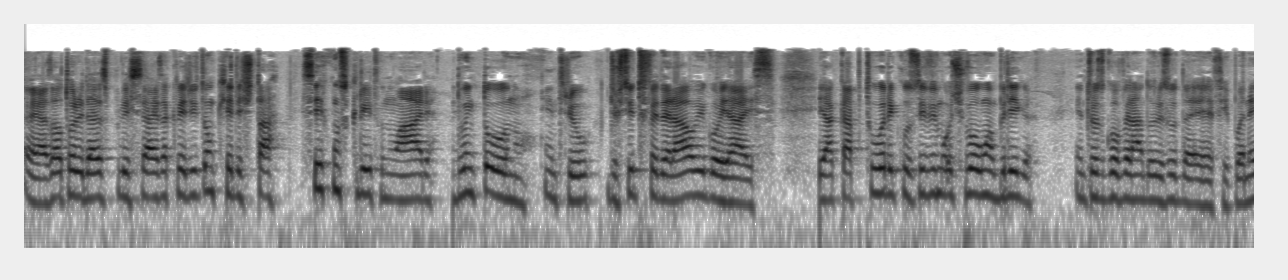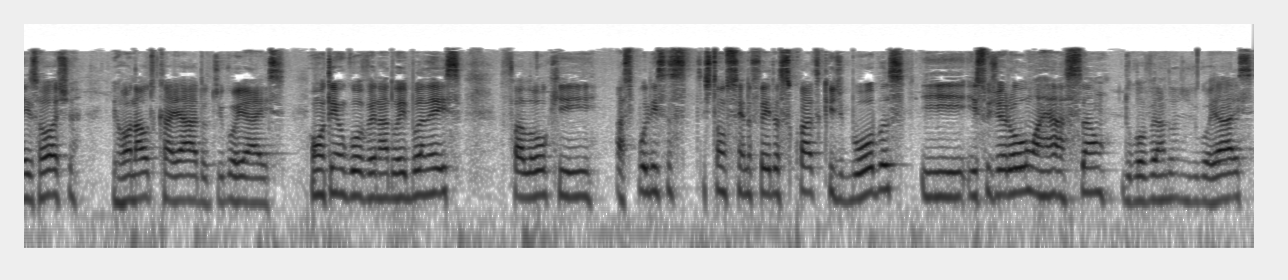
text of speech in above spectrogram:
É, as autoridades policiais acreditam que ele está circunscrito numa área do entorno entre o Distrito Federal e Goiás. E a captura, inclusive, motivou uma briga entre os governadores do DF, Ibanez Rocha e Ronaldo Caiado, de Goiás. Ontem, o governador Ibanez falou que as polícias estão sendo feitas quase que de bobas e isso gerou uma reação do governador de Goiás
